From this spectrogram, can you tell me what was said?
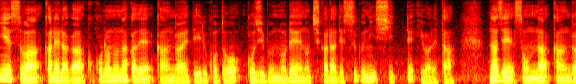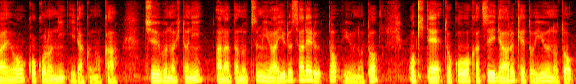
イエスは彼らが心の中で考えていることをご自分の霊の力ですぐに知って言われた。なぜそんな考えを心に抱くのか。中部の人にあなたの罪は許されるというのと起きて床を担いで歩けというのと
